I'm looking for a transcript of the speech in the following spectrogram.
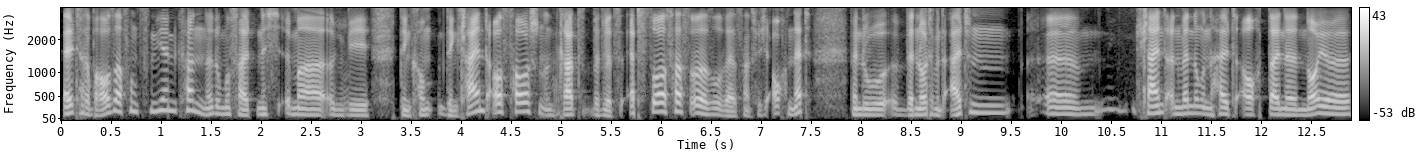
ältere Browser funktionieren können. Ne? Du musst halt nicht immer irgendwie den, den Client austauschen und gerade wenn du jetzt App Stores hast oder so, wäre es natürlich auch nett, wenn du, wenn Leute mit alten ähm, Client-Anwendungen halt auch deine neue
